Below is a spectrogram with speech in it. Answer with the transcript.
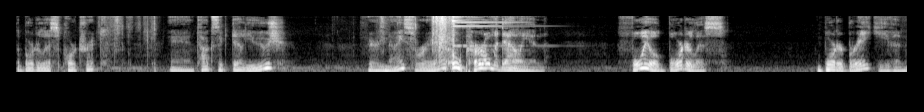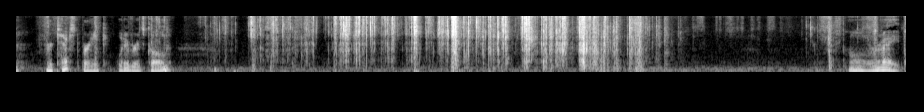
the borderless portrait. And Toxic Deluge. Very nice, rare. Oh, Pearl Medallion. Foil borderless. Border break, even. Or text break, whatever it's called. All right.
